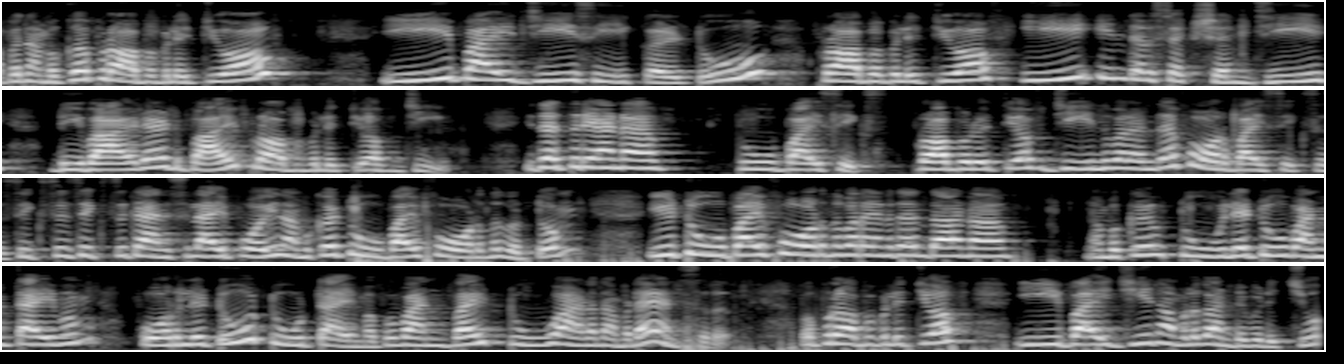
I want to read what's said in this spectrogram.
അപ്പോൾ നമുക്ക് probability of E by G is equal to probability of E intersection G divided by probability of G ഇതെത്രയാണ് two by six probability of G എന്ന് പറയുന്നത് four by six six six ക്യാൻസലായി പോയി നമുക്ക് ടു ബൈ ഫോർ എന്ന് കിട്ടും. ഈ ടു ബൈ ഫോർ എന്ന് പറയുന്നത് എന്താണ്? നമുക്ക് ടൂവിലെ ടു വൺ ടൈമും ഫോറിൽ ടു ടു ടൈം അപ്പോൾ വൺ ബൈ ടു ആണ് നമ്മുടെ ആൻസർ അപ്പോൾ probability of E by G നമ്മൾ കണ്ടുപിടിച്ചു.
